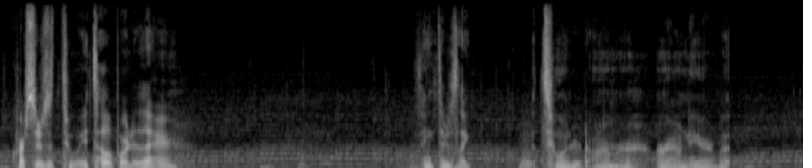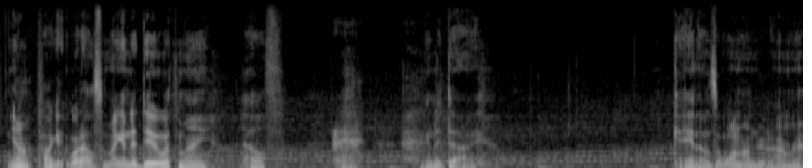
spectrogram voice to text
Of course, there's a two-way teleporter there. I think there's like 200 armor around here, but you know, fuck it. What else am I gonna do with my health? I'm gonna die. Okay, that was a 100 armor.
